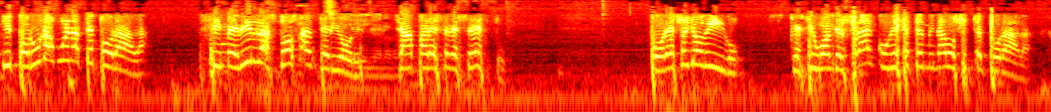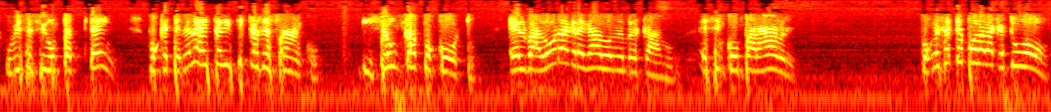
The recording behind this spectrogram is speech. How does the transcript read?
Y por una buena temporada, sin medir las dos anteriores, ya aparece de sexto. Por eso yo digo que si Wander Franco hubiese terminado su temporada, hubiese sido un top ten. Porque tener las estadísticas de Franco y ser un campo corto, el valor agregado en el mercado es incomparable. Con esa temporada que tuvo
